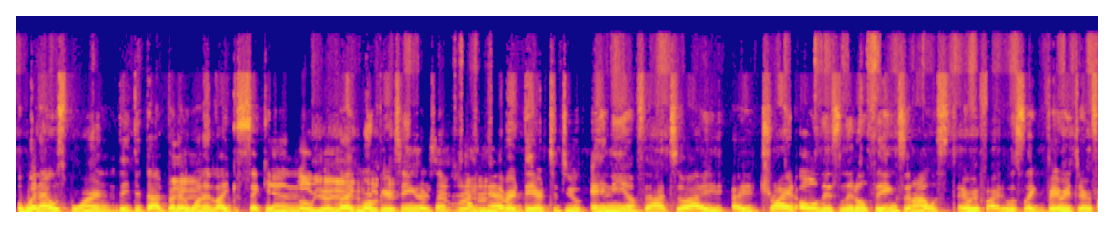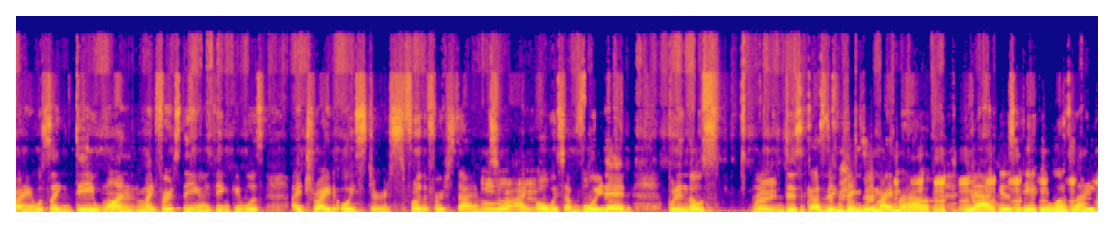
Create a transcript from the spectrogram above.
When I was born, they did that, but Yeah, I yeah. wanted like second, Oh, yeah, like more Okay. piercings or something. right, I right. never dared to do any of that. So I, I tried all these little things and I was terrified. It was like very terrifying. It was like day one. My first thing, I think it was I tried oysters for the first time. Oh, so right, I always avoided putting those Right. disgusting things in my mouth. Yeah, because it, it was like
